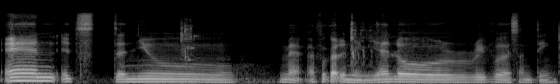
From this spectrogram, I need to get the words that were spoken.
And it's the new map. I forgot the name. Yellow River something.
